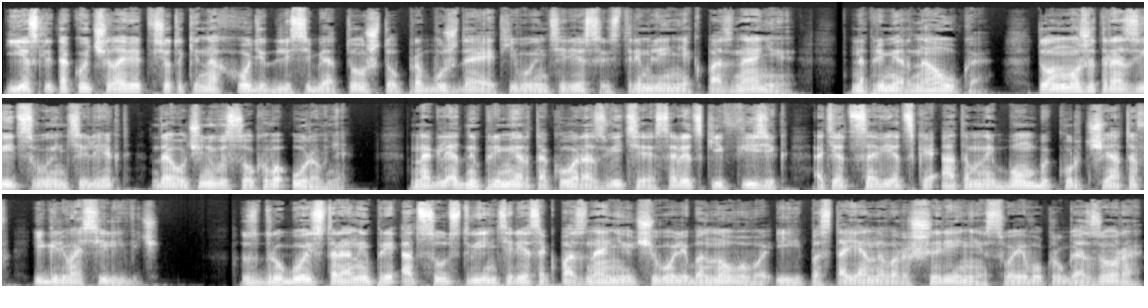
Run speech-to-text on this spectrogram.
Если такой человек все-таки находит для себя то, что пробуждает его интересы и стремление к познанию, например, наука, то он может развить свой интеллект до очень высокого уровня. Наглядный пример такого развития – советский физик, отец советской атомной бомбы Курчатов Игорь Васильевич. С другой стороны, при отсутствии интереса к познанию чего-либо нового и постоянного расширения своего кругозора,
